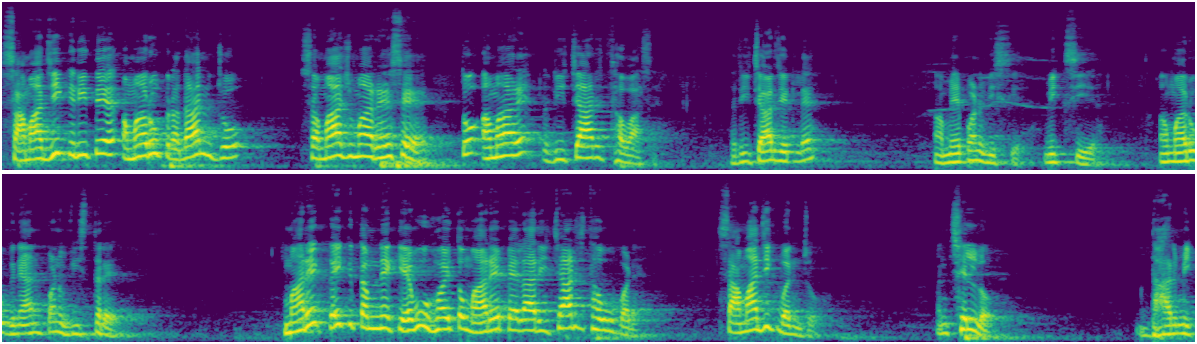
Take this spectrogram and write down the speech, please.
સામાજિક રીતે અમારું પ્રદાન જો સમાજમાં રહેશે તો અમારે રિચાર્જ થવાશે. રિચાર્જ એટલે અમે પણ વિકસીએ વિકસીએ. અમારું જ્ઞાન પણ વિસ્તરે. મારે કંઈક તમને કહેવું હોય તો મારે પહેલાં રિચાર્જ થવું પડે. સામાજિક બનજો. અને છેલ્લો, ધાર્મિક.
